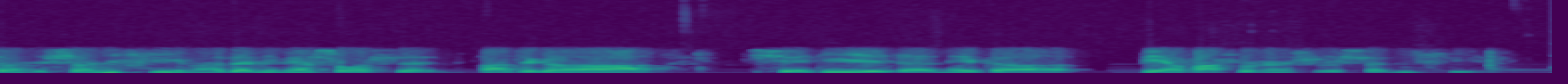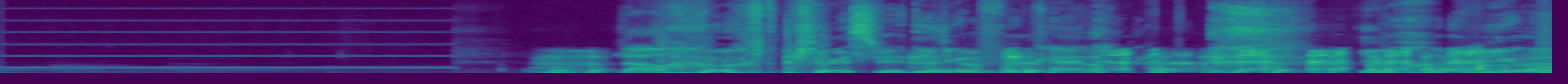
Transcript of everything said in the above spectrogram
神神奇嘛，在里面说是把这个雪地的那个变化说成是神奇。然后他这个雪地就分开了，又合并了。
